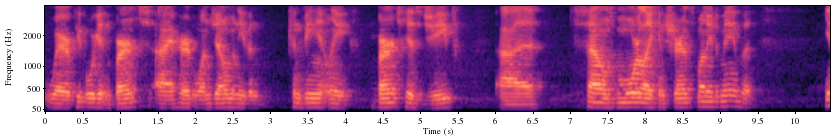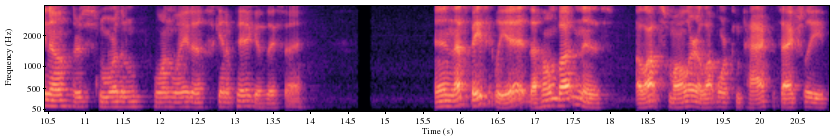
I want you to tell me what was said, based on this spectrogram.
where people were getting burnt. I heard one gentleman even conveniently burnt his Jeep. Uh, sounds more like insurance money to me, but you know, there's more than one way to skin a pig, as they say. And that's basically it. The home button is a lot smaller, a lot more compact. It's actually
